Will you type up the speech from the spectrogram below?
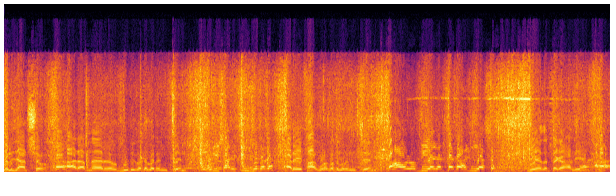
কলিজা আটশো। আর আপনার বুড়ি কত করে নিচ্ছেন? মুড়ি সাড়ে তিনশো টাকা। আর এই ফাগুলো কত করে নিচ্ছেন? পা হলো দুই হাজার টাকা হালি আছে। দুই হাজার টাকা হালি হ্যাঁ?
